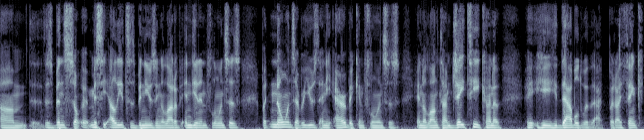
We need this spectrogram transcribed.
Um, there's been so uh, Missy Elliott's has been using a lot of Indian influences, but no one's ever used any Arabic influences in a long time. JT kind of he, he dabbled with that, but I think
